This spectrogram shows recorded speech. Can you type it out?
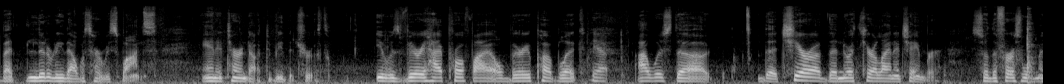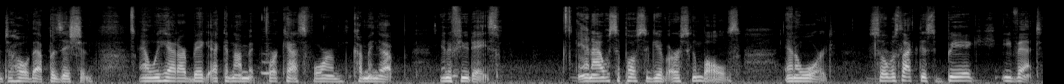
but literally that was her response. And it turned out to be the truth. It was very high profile, very public. Yep. I was the the chair of the North Carolina Chamber, so the first woman to hold that position. And we had our big economic forecast forum coming up in a few days. And I was supposed to give Erskine Bowles an award. So it was like this big event.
